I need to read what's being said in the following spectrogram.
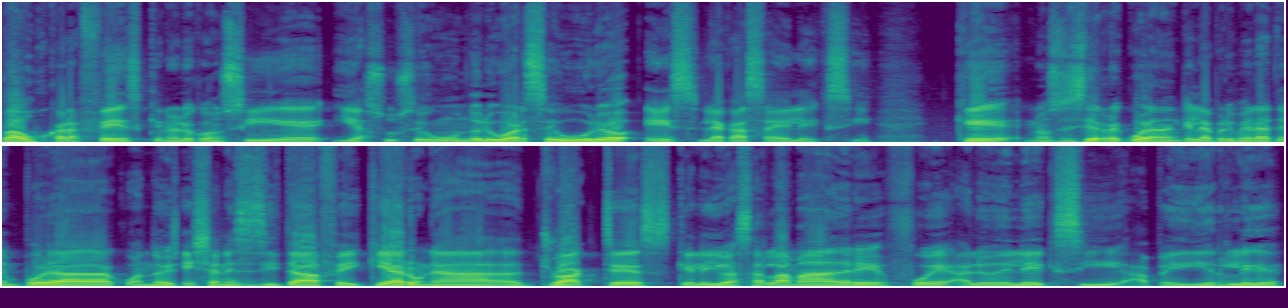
Va a buscar a Fez, que no lo consigue, y a su segundo lugar seguro es la casa de Lexi que no sé si recuerdan que la primera temporada, cuando ella necesitaba fakear una drug test que le iba a hacer la madre, fue a lo de Lexi a pedirle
